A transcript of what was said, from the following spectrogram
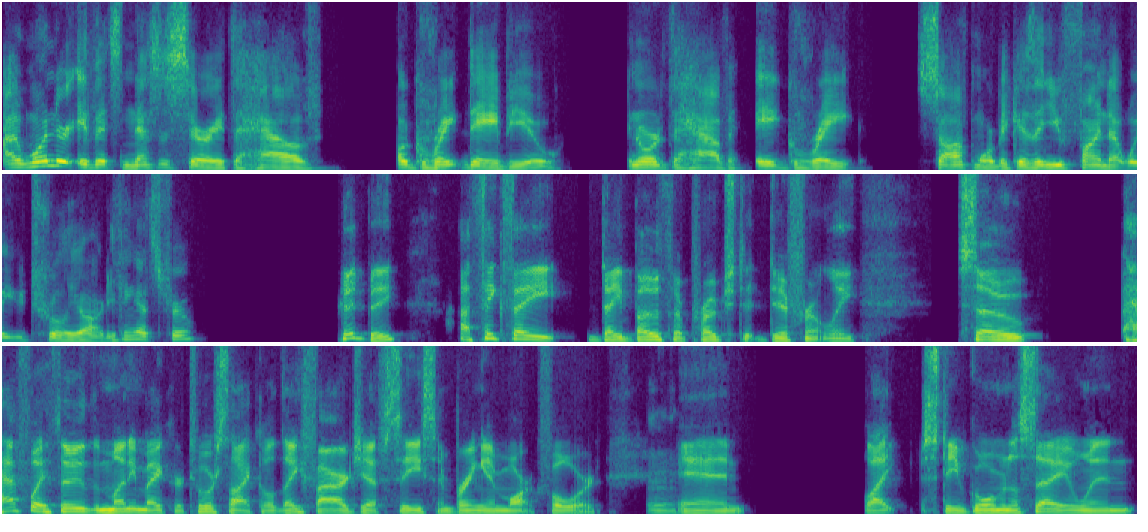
I wonder if it's necessary to have a great debut in order to have a great sophomore because then you find out what you truly are. Do you think that's true? Could be. I think they they both approached it differently. So halfway through the Moneymaker tour cycle, they fire Jeff Cease and bring in Mark Ford. Mm. And like Steve Gorman will say, when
